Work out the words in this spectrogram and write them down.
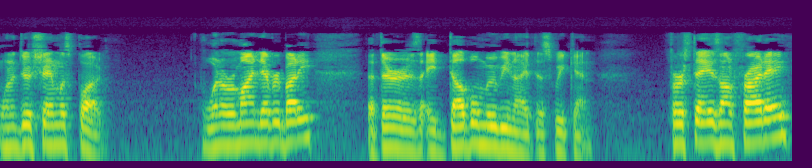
I want to do a shameless plug. Want to remind everybody that there is a double movie night this weekend. First day is on Friday,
